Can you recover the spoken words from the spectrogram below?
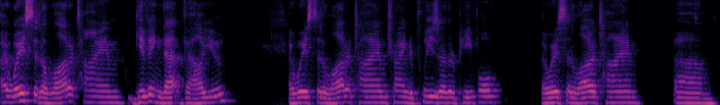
I wasted a lot of time giving that value. I wasted a lot of time trying to please other people. I wasted a lot of time um,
